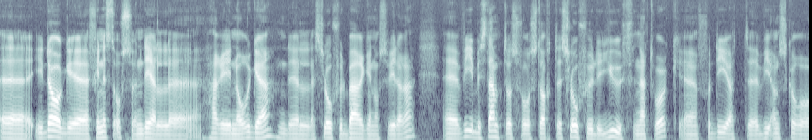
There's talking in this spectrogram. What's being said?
Eh, I dag eh, finnes det også en del eh, her i Norge, en del Slowfood Bergen osv. Eh, vi bestemte oss for å starte Slowfood Youth Network eh, fordi at eh, vi ønsker å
